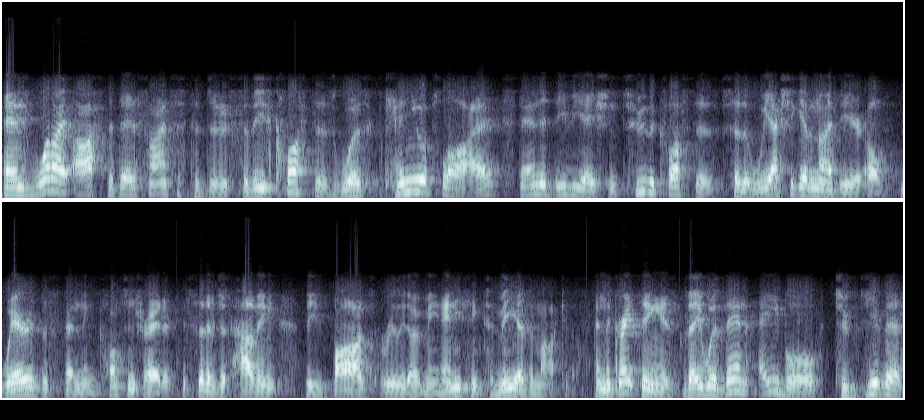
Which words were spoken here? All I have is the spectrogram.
And what I asked the data scientists to do for these clusters was, can you apply standard deviation to the clusters so that we actually get an idea of where is the spending concentrated instead of just having these bars that really don't mean anything to me as a marketer. And the great thing is they were then able to give us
